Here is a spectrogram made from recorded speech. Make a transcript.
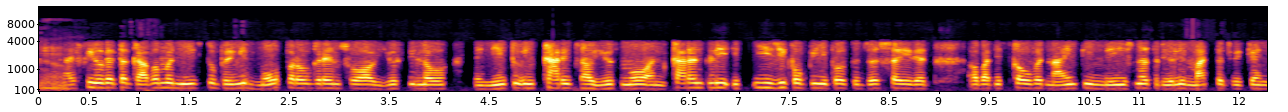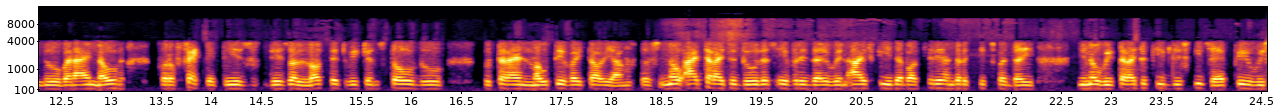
Yeah. I feel that the government needs to bring in more programs for our youth, you know, They need to encourage our youth more. And currently, it's easy for people to just say that, oh, but it's COVID-19. There is not really much that we can do. But I know for a fact that there's, there's a lot that we can still do to try and motivate our youngsters. You know, I try to do this every day when I feed about 300 kids per day. You know, we try to keep these kids happy. We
